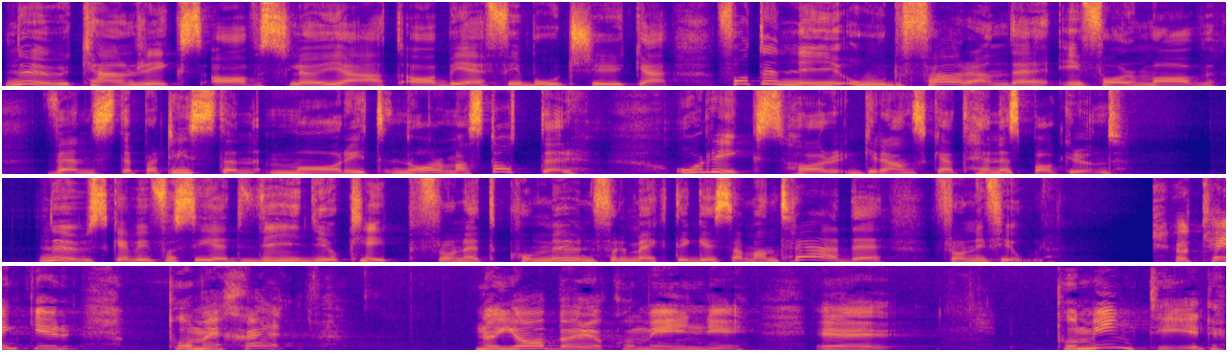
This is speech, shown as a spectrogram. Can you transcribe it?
Nu kan Riks avslöja att ABF i Botkyrka fått en ny ordförande i form av vänsterpartisten Marit Normasdotter. Och Riks har granskat hennes bakgrund. Nu ska vi få se ett videoklipp från ett kommunfullmäktigesammanträde från i fjol. Jag tänker på mig själv. När jag började komma in i... Eh, på min tid,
